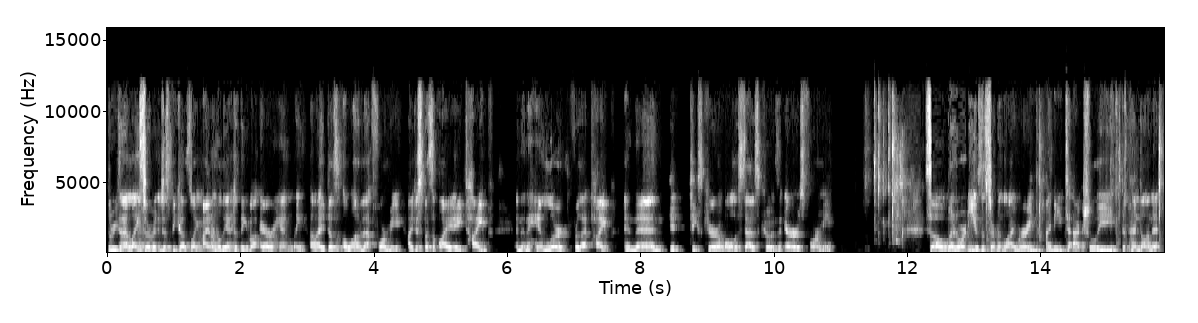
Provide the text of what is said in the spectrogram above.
the reason I like Servant is just because like I don't really have to think about error handling. Uh, it does a lot of that for me. I just specify a type and then a handler for that type, and then it takes care of all the status codes and errors for me. So, but in order to use the servant library, I need to actually depend on it.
